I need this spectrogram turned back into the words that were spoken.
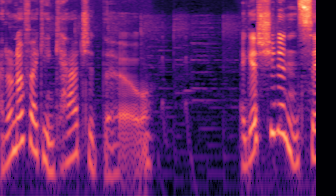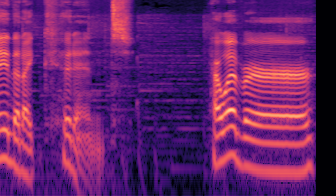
I don't know if I can catch it though. I guess she didn't say that I couldn't. However,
